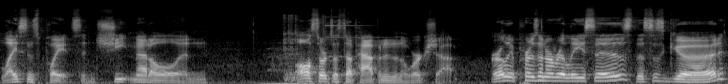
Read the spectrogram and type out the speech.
license plates and sheet metal and all sorts of stuff happening in the workshop. Early prisoner releases, this is good.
